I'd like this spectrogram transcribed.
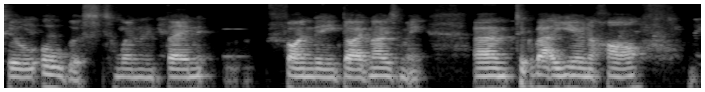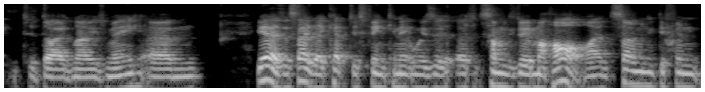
till August when they finally diagnosed me. Um, took about a year and a half to diagnose me. Um, yeah, as I say, they kept just thinking it was a, a, something to do with my heart. I had so many different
